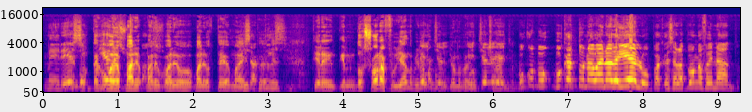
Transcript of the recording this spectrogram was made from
merece. Tengo, tengo varios, varios, varios, varios, temas ahí. Tienen, tienen dos horas fluyendo. yo no Búscate una vaina de hielo para que se la ponga Fernando.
